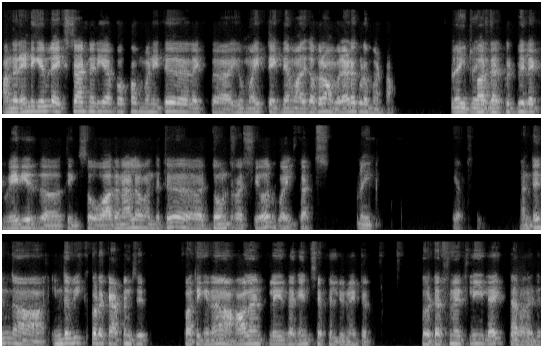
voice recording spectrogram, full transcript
அந்த ரெண்டு கேம்ல எக்ஸ்ட்ராடினரியா பெர்ஃபார்ம் பண்ணிட்டு like you might take them அதுக்கப்புறம் அவன் விளையாட கூட மாட்டான். Right or that could be like various things so அதனால வந்துட்டு don't rush your wild cards right and then இந்த வீக்கோட கேப்டன்ஷிப் பார்த்தீங்கன்னா Haaland plays again Sheffield United so definitely like இது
